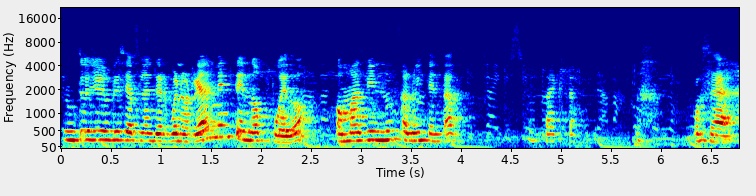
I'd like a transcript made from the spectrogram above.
Entonces yo empecé a plantear, bueno, realmente no puedo, o más bien nunca lo he intentado. Exacto. O sea,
